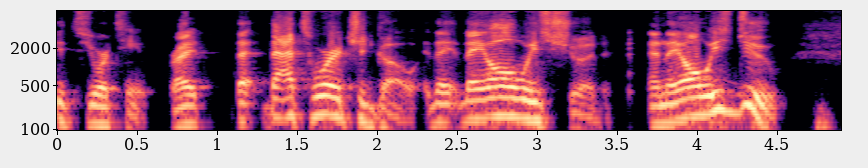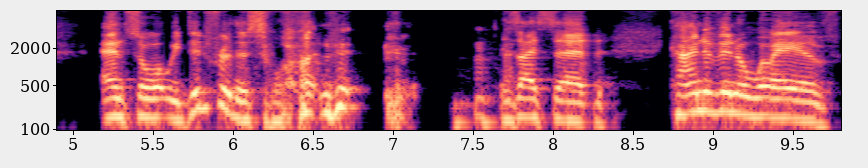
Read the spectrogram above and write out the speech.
it's your team, right? That that's where it should go. They they always should, and they always do. And so what we did for this one is I said, kind of in a way of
